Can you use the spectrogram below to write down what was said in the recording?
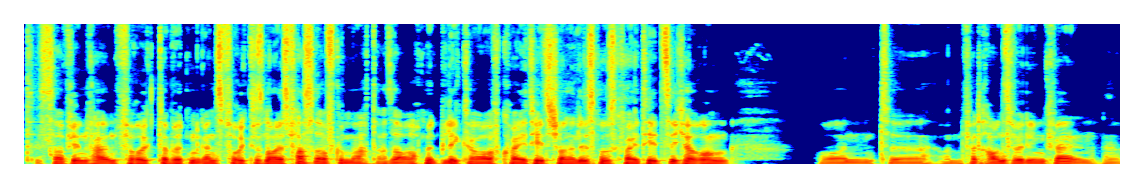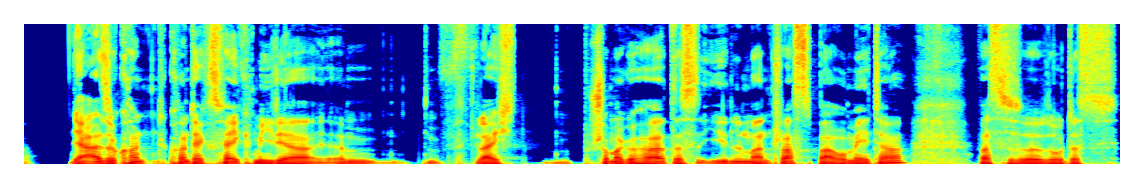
das ist auf jeden Fall ein verrückt, da wird ein ganz verrücktes neues Fass aufgemacht. Also auch mit Blick auf Qualitätsjournalismus, Qualitätssicherung und, äh, und vertrauenswürdigen Quellen. Ja. Ja, also Kon Kontext Fake Media, ähm, vielleicht schon mal gehört, das Edelman Trust Barometer, was so, so das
